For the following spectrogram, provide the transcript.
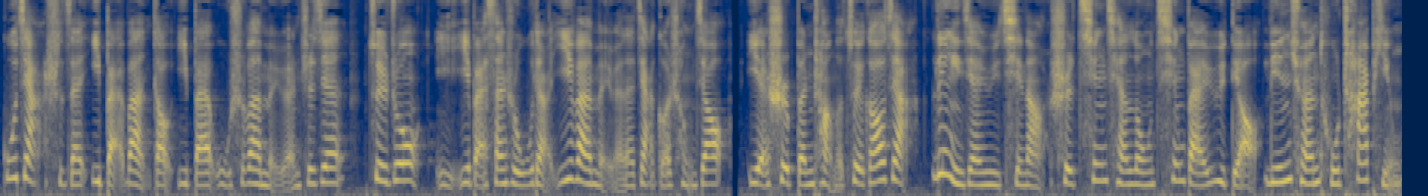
估价是在一百万到一百五十万美元之间，最终以一百三十五点一万美元的价格成交。也是本场的最高价。另一件玉器呢，是清乾隆青白玉雕林泉图插屏，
